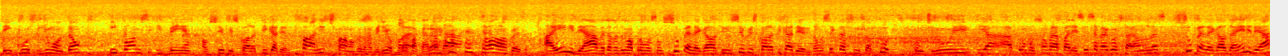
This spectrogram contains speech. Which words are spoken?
Tem cursos de um montão. Informe-se e venha ao Circo Escola Picadeiro. Falar nisso, deixa eu falar uma coisa rapidinho, eu falo Vai. pra caramba. né? Só falar uma coisa. A NDA vai estar fazendo uma promoção super legal aqui no Circo Escola Picadeiro. Então você que está assistindo o Shop Tour, continue e a, a promoção vai aparecer, você vai gostar. É um lance super legal da NDA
